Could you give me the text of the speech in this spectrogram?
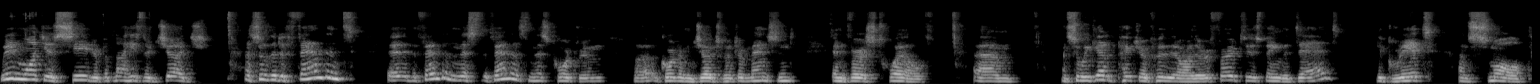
We didn't want you as Savior, but now he's their judge. And so the defendant, uh, defendant in this, defendants in this courtroom, uh, courtroom judgment are mentioned in verse 12. Um, and so we get a picture of who they are. They're referred to as being the dead, the great, and small.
